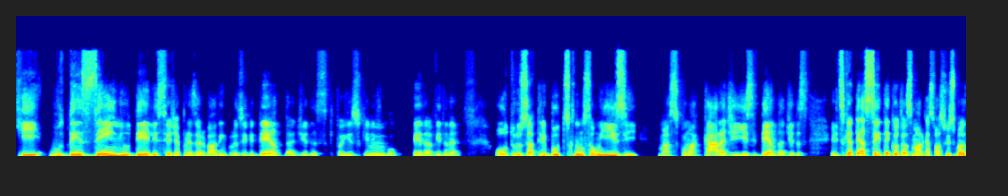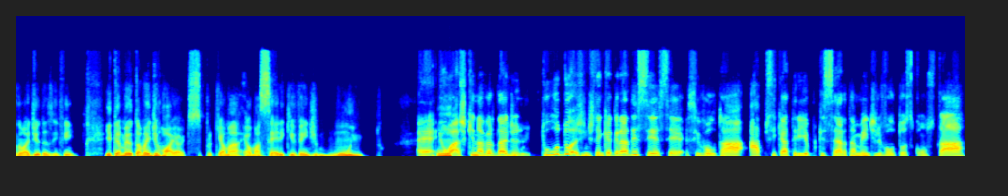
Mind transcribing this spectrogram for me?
que o desenho dele seja preservado, inclusive dentro da Adidas, que foi isso que ele Hum. ficou pé da vida, né? Outros atributos que não são easy, mas com a cara de easy dentro da Adidas. Ele diz que até aceita que outras marcas façam isso, mas não Adidas, enfim. E também o tamanho de royalties, porque é uma, é uma série que vende muito. É, eu acho que, na verdade, tudo a gente tem que agradecer se, se voltar à psiquiatria, porque certamente ele voltou a se constar,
